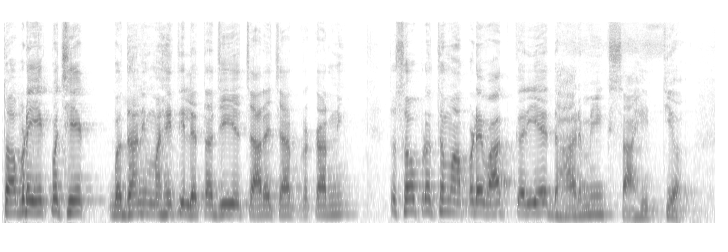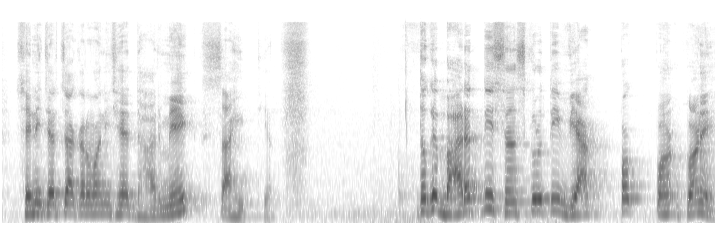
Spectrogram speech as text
તો આપણે એક પછી એક બધાની માહિતી લેતા જઈએ ચારે ચાર પ્રકારની. તો સૌપ્રથમ આપણે વાત કરીએ ધાર્મિક સાહિત્ય. શેની ચર્ચા કરવાની છે? ધાર્મિક સાહિત્ય. તો કે ભારતની સંસ્કૃતિ વ્યાપકપણે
